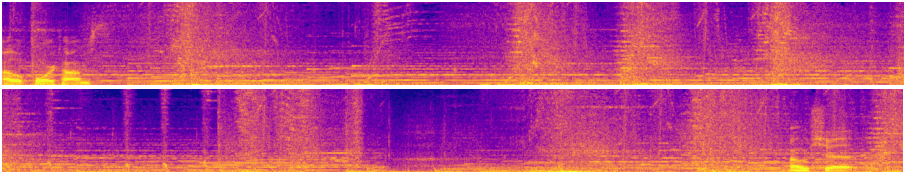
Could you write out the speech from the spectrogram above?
Oh, four times? Oh shit.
